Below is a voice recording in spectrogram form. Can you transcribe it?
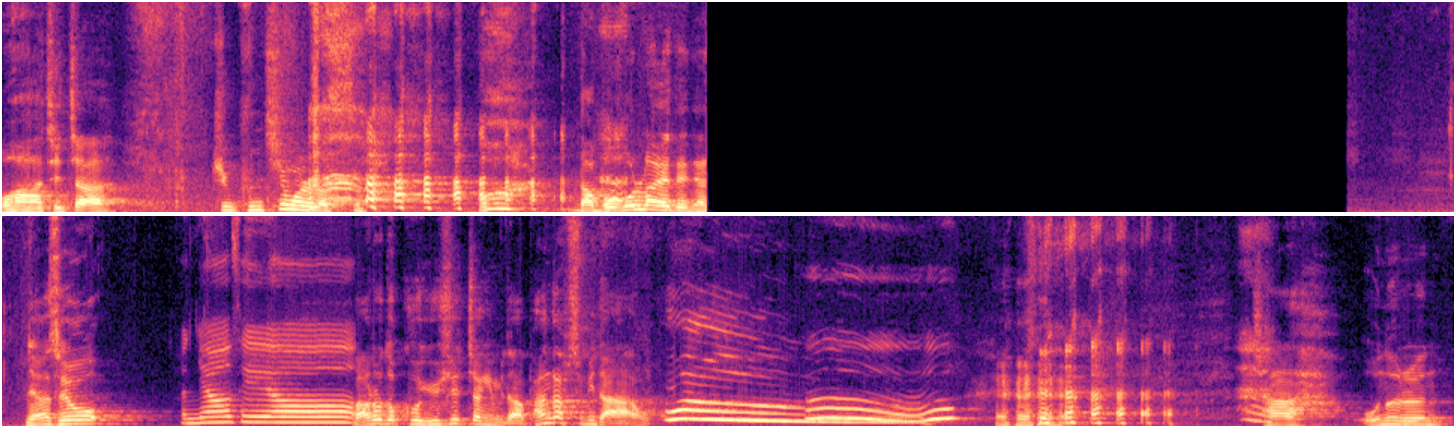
와 진짜 지금 군침 흘렀어. 나 뭐 골라야 되냐. 안녕하세요. 안녕하세요. 마로도코 유 실장입니다. 반갑습니다. 우! 우. 자 오늘은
